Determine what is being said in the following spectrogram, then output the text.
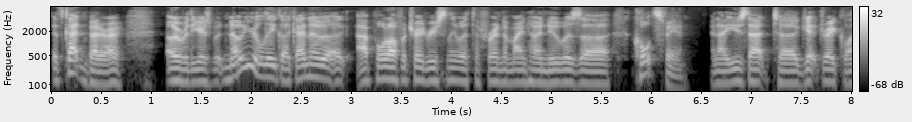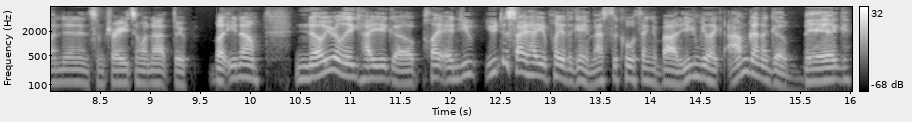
it's gotten better over the years. But know your league. Like I know uh, I pulled off a trade recently with a friend of mine who I knew was a Colts fan, and I used that to get Drake London and some trades and whatnot through. But you know, know your league, how you go play, and you you decide how you play the game. That's the cool thing about it. You can be like, I'm gonna go big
